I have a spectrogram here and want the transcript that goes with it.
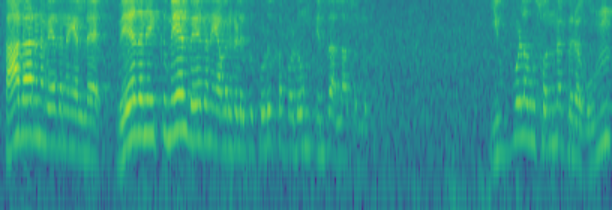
சாதாரண வேதனை அல்ல வேதனைக்கு மேல் வேதனை அவர்களுக்கு கொடுக்கப்படும் என்று அல்லாஹ் சொல்லுகிறார் இவ்வளவு சொன்ன பிறகும்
